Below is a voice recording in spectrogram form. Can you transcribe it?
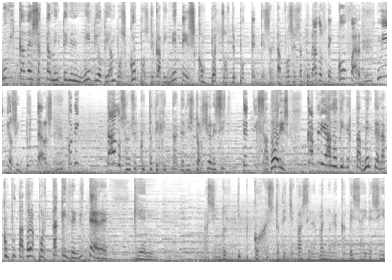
ubicada exactamente en el medio de ambos grupos de gabinetes compuestos de potentes altavoces saturados de gofar, medios y twitters, conectados a un circuito digital de distorsiones y procesadores cableado directamente a la computadora portátil de Litter, quien, haciendo el típico gesto de llevarse la mano a la cabeza y decir,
